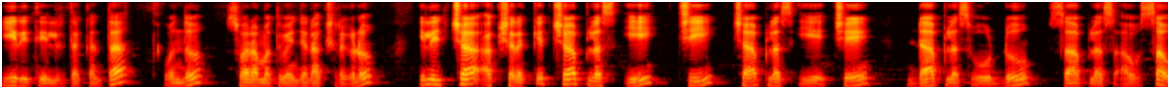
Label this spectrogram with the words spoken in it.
ಈ ರೀತಿಯಲ್ಲಿರ್ತಕ್ಕಂಥ ಒಂದು ಸ್ವರ ಮತ್ತು ವ್ಯಂಜನಾಕ್ಷರಗಳು. ಇಲ್ಲಿ ಚ ಅಕ್ಷರಕ್ಕೆ ಚ ಪ್ಲಸ್ ಇ, ಚಿ, ಚ ಪ್ಲಸ್ ಎ, ಚೆ, ಡ ಪ್ಲಸ್ ಉ, ಡು, ಸ ಪ್ಲಸ್ ಔ, ಸೌ.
